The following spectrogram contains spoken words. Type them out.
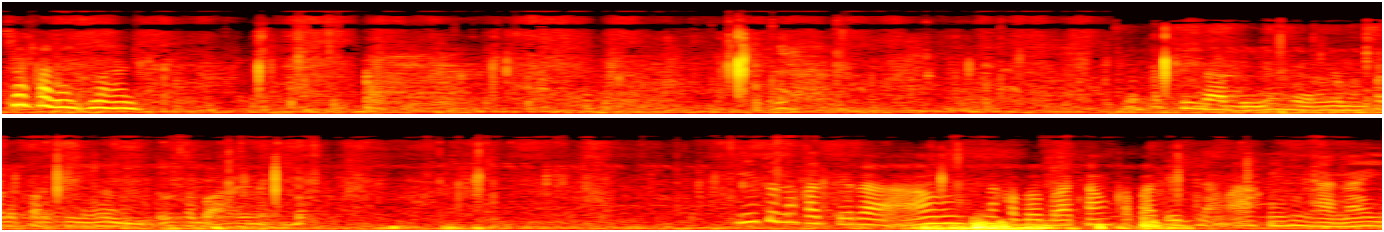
Saan ka naman? Sinabi niya, meron naman pala parkingan dito sa bahay na iba. Dito nakatira ang nakababatang kapatid ng aking nanay.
